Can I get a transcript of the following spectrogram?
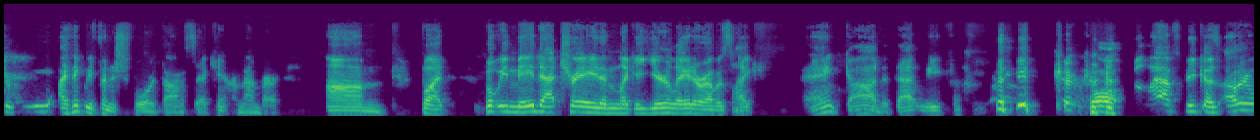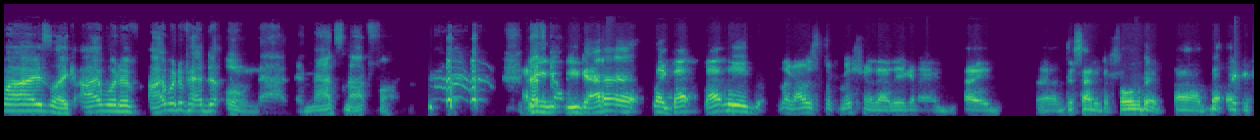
three. I think we finished fourth. Honestly, I can't remember. Um, but but we made that trade, and like a year later, I was like, thank God that that league well, collapsed because otherwise, like I would have, I would have had to own that, and that's not fun. I mean, you gotta like that that league. Like I was the commissioner of that league, and I I uh, decided to fold it. Uh, but like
